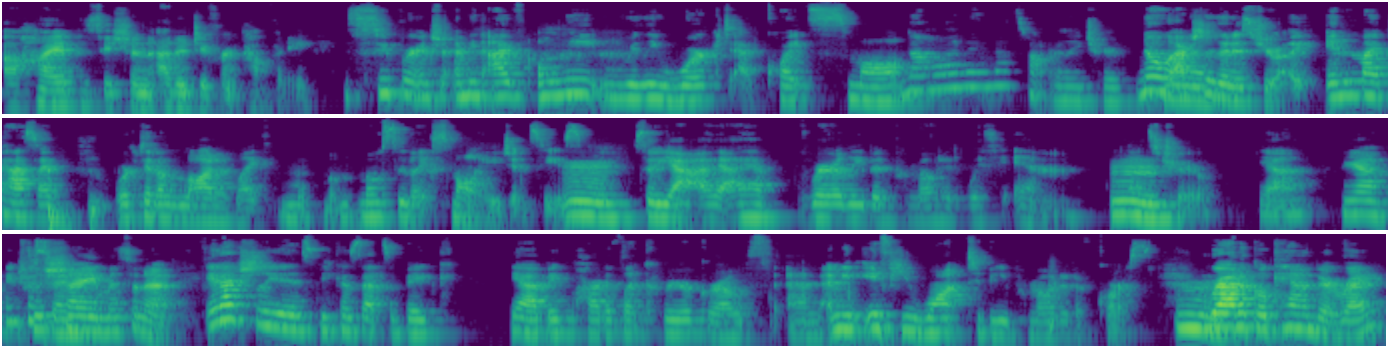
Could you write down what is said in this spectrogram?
a higher position at a different company. It's super interesting. I mean, I've only really worked at quite small. No, I mean that's not really true. No, No. actually, that is true. In my past, I've worked at a lot of like m- mostly like small agencies. Mm, So yeah, I, I have rarely been promoted within. mm. That's true. Yeah, Yeah, it's a shame, isn't it? it actually is because that's a big, yeah, a big part of like career growth. And I mean, if you want to be promoted, of course. Mm. Radical candor, right?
